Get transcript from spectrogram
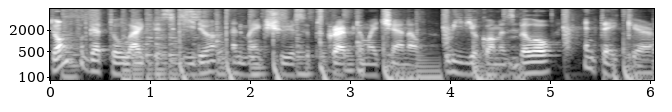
Don't forget to like this video and make sure you subscribe to my channel. Leave your comments below and take care.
